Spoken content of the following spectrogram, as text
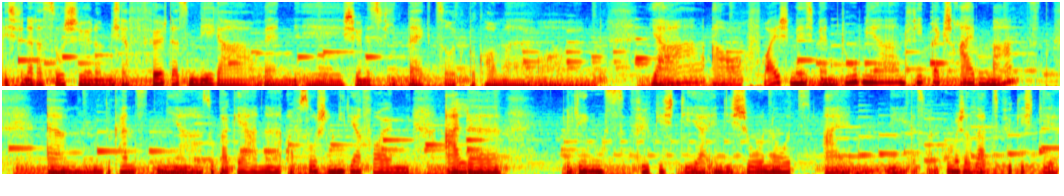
ich finde das so schön und mich erfüllt das mega, wenn ich schönes Feedback zurückbekomme und ja, auch freue ich mich, wenn du mir ein Feedback schreiben magst. Ähm, du kannst mir super gerne auf Social Media folgen. Alle Links füge ich dir in die Shownotes ein. Nee, das war ein komischer Satz. Füge ich dir,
